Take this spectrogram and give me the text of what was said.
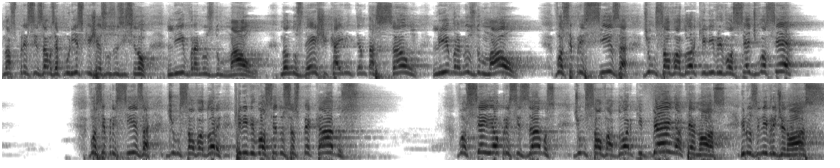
Nós precisamos, é por isso que Jesus nos ensinou: livra-nos do mal, não nos deixe cair em tentação, livra-nos do mal. Você precisa de um Salvador que livre você de você. Você precisa de um Salvador que livre você dos seus pecados. Você e eu precisamos de um Salvador que venha até nós e nos livre de nós.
